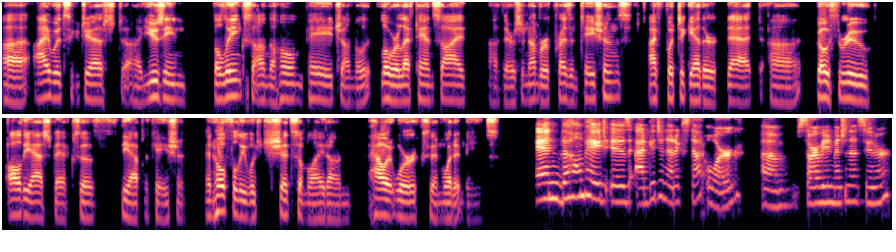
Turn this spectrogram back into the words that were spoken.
Uh, I would suggest uh, using the links on the home page on the lower left hand side. Uh, there's a number of presentations I've put together that uh, go through all the aspects of the application and hopefully will shed some light on how it works and what it means. And the homepage is adgagenetics.org. Um, sorry we didn't mention that sooner.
